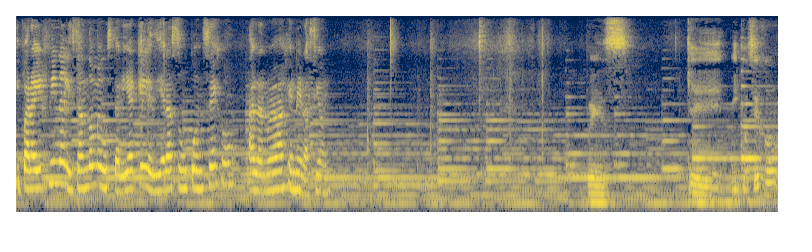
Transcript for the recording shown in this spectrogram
Y para ir finalizando me gustaría que le dieras un consejo a la nueva generación. Pues que mi consejo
